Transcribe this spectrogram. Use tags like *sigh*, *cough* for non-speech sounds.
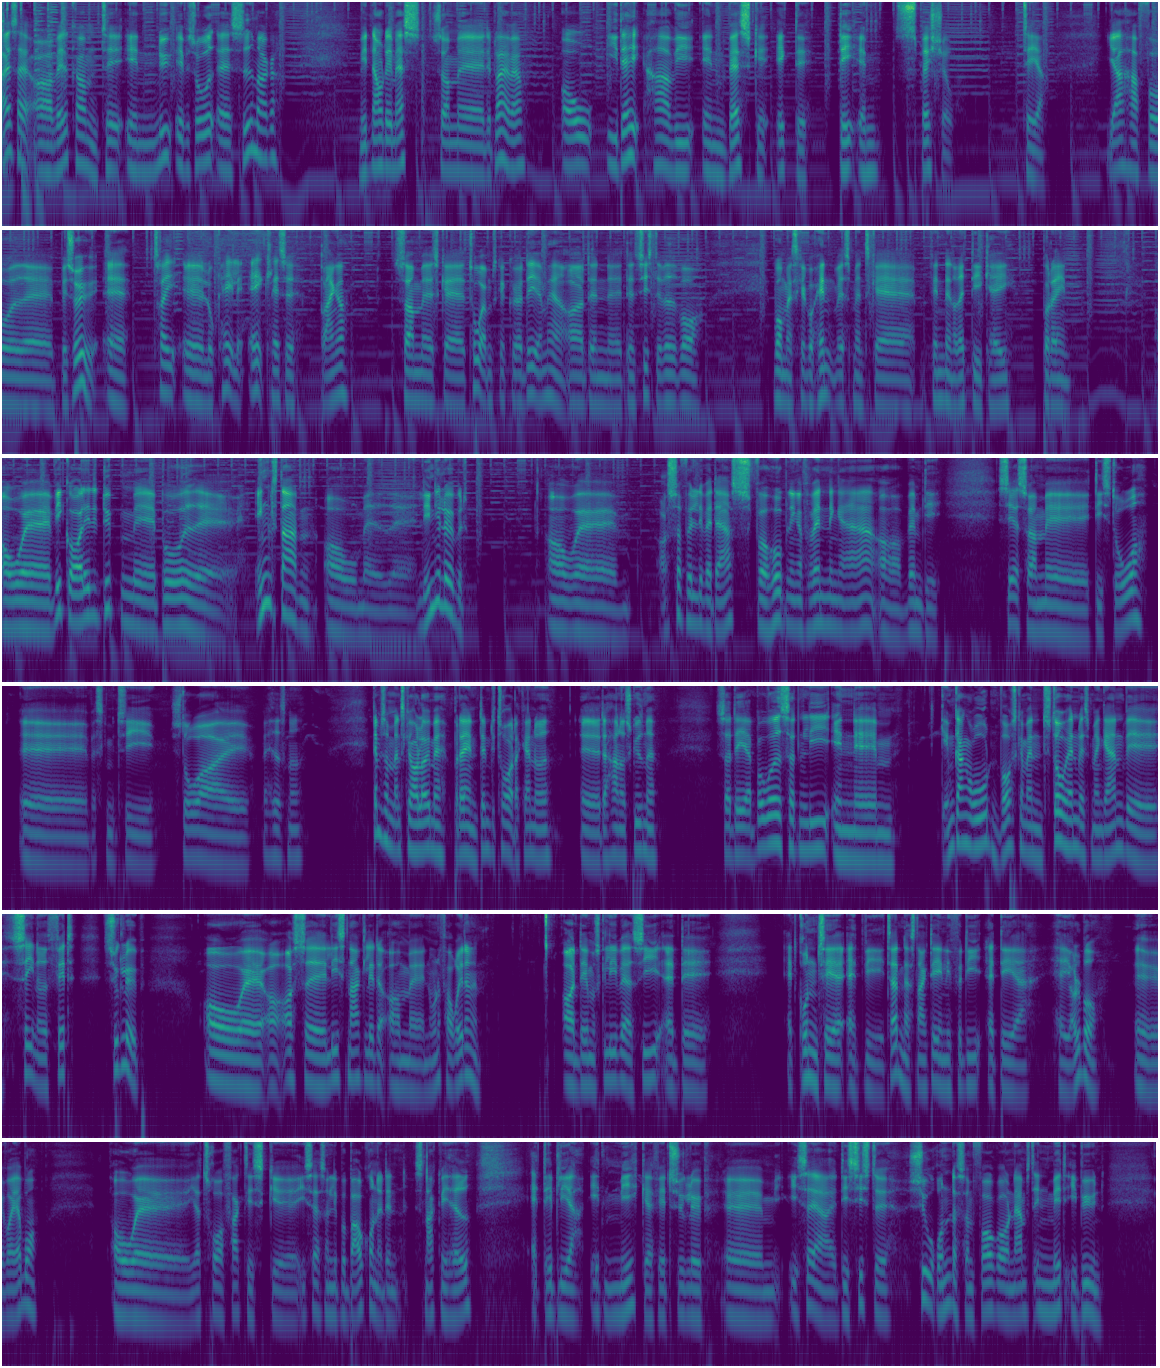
Hejsa og velkommen til en ny episode af Sidemarker. Mit navn er Mads, som øh, det plejer at være. Og i dag har vi en vaskeægte DM Special til jer. Jeg har fået øh, besøg af tre øh, lokale A-klasse drenger, som øh, skal, to af dem skal køre DM her, og den, øh, den sidste ved, hvor, hvor man skal gå hen, hvis man skal finde den rigtige kage på dagen. Og øh, vi går lidt i dybden med både øh, enkeltstarten og med øh, linjeløbet. Og øh, og selvfølgelig, hvad deres forhåbninger og forventninger er, og hvem de ser som øh, de store, øh, hvad skal man sige, store, øh, hvad hedder sådan noget? Dem, som man skal holde øje med på dagen, dem de tror, der kan noget, øh, der har noget skyde med. Så det er både sådan lige en øh, gennemgang af ruten. Hvor skal man stå hen, hvis man gerne vil se noget fedt cykelløb? Og, øh, og også øh, lige snakke lidt om øh, nogle af favoritterne. Og det er måske lige værd at sige, at, øh, at grunden til, at vi tager den her snak, det er egentlig fordi, at det er her i Aalborg, øh, hvor jeg bor. Og øh, jeg tror faktisk, øh, især sådan lige på baggrund af den snak, vi havde, at det bliver et mega fedt cykelløb. Øh, især de sidste syv runder, som foregår nærmest ind midt i byen,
